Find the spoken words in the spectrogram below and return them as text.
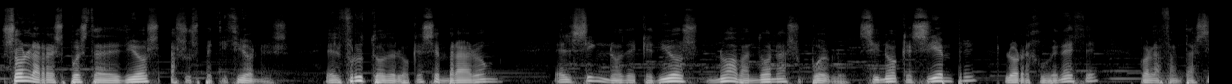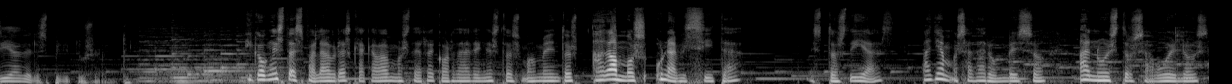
son la respuesta de Dios a sus peticiones, el fruto de lo que sembraron, el signo de que Dios no abandona a su pueblo, sino que siempre lo rejuvenece con la fantasía del Espíritu Santo. Y con estas palabras que acabamos de recordar en estos momentos, hagamos una visita estos días, vayamos a dar un beso a nuestros abuelos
